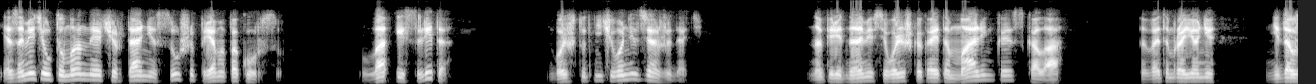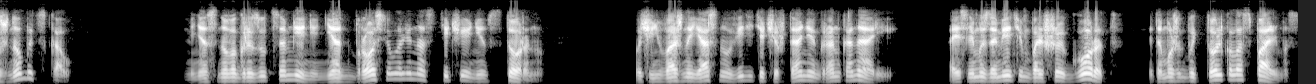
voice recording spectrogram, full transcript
я заметил туманные очертания суши прямо по курсу. Ла-Ислита? Больше тут ничего нельзя ожидать. Но перед нами всего лишь какая-то маленькая скала. В этом районе не должно быть скал. Меня снова грызут сомнения, не отбросило ли нас течение в сторону. Очень важно ясно увидеть очертания Гран-Канарии. А если мы заметим большой город, это может быть только Лас-Пальмас.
